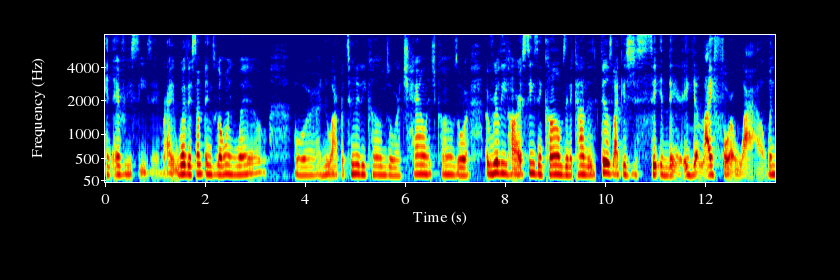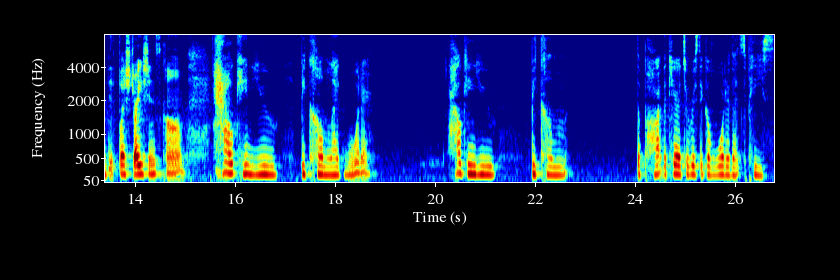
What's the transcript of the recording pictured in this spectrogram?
in every season, right? Whether something's going well or a new opportunity comes or a challenge comes or a really hard season comes and it kind of feels like it's just sitting there in your life for a while. When the frustrations come, how can you become like water? How can you become the part, the characteristic of water that's peace?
